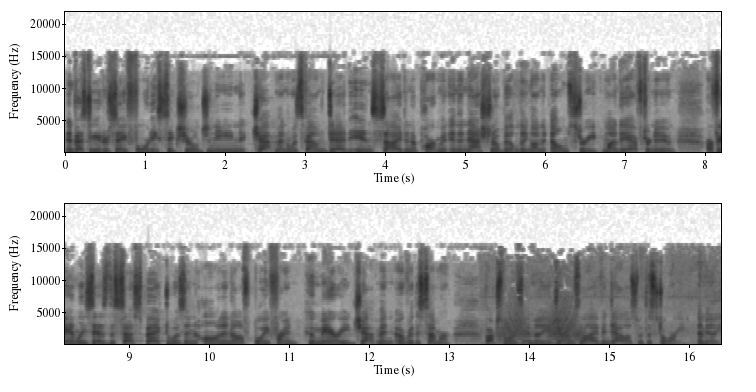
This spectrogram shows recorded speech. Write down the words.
Investigators say 46-year-old Jeanean Chapman was found dead inside an apartment in the National Building on Elm Street Monday afternoon. Her family says the suspect was an on and off boyfriend who married Chapman over the summer. Fox 4's Amelia Jones live in Dallas with the story. Amelia.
